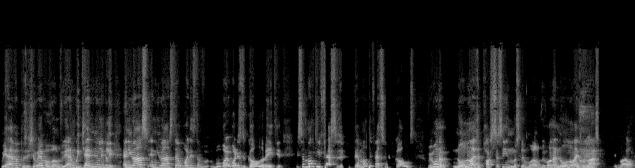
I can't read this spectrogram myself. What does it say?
We have a position, we have a worldview, and we genuinely believe. And you ask, and you ask them, what is the what, what is the goal of atheism? It's a multifaceted. They're multifaceted goals. We want to normalize apostasy in the Muslim world. We want to normalize blasphemy as well.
